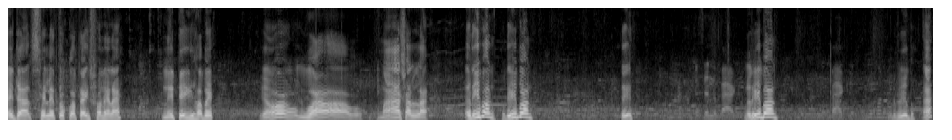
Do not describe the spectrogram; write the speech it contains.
এইটা ছেলে তো কথাই শোনে না। নিতেই হবে। ও, ওয়াও, মাশাল্লাহ। Ribbon ribbon. রিবন। রিবন হ্যাঁ?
